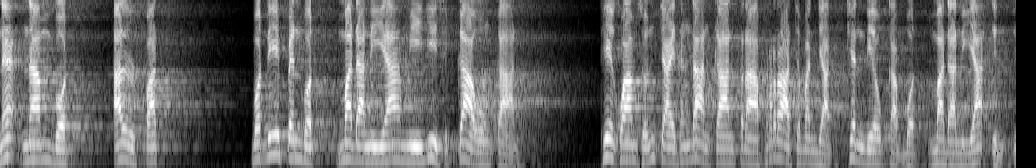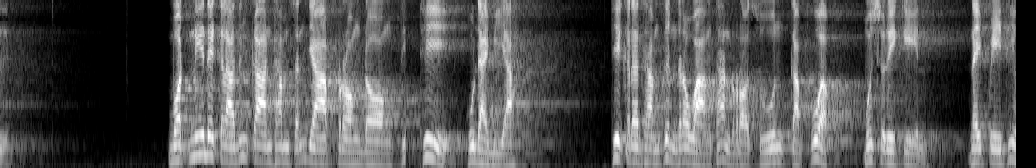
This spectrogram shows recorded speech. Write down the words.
แนะนำบทอัลฟัตบทนี้เป็นบทมาดานิยะมี 29 องค์การ ที่ความสนใจทางด้านการตราพระราชบัญญัติ เช่นเดียวกับบทมาดานิยะอื่น ๆ บทนี้ได้กล่าวถึงการทำสัญญาปรองดองที่ฮุดายมียะที่กระทำขึ้นระหว่างท่านรอซูลกับพวกมุสริกีน ในปีที่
